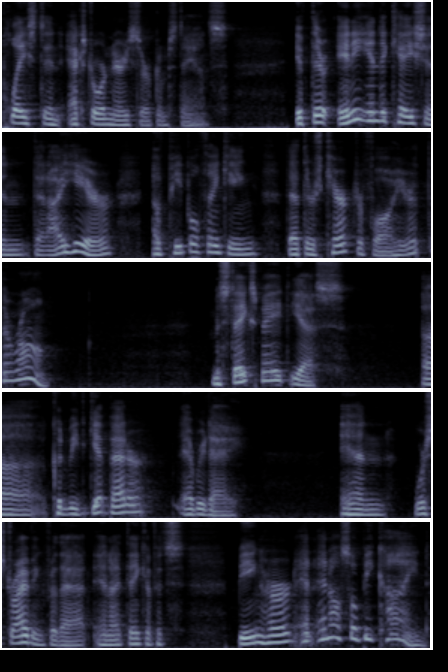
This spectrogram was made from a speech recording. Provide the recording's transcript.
placed in extraordinary circumstance. If there any indication that I hear of people thinking that there's character flaw here, they're wrong. Mistakes made? Yes. Uh, could we get better? Every day. And we're striving for that. And I think if it's being heard, and, and also be kind.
